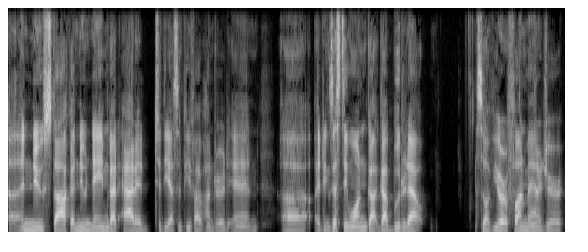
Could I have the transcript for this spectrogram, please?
uh, a new stock, a new name got added to the S and P 500, and uh, an existing one got got booted out. So if you're a fund manager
